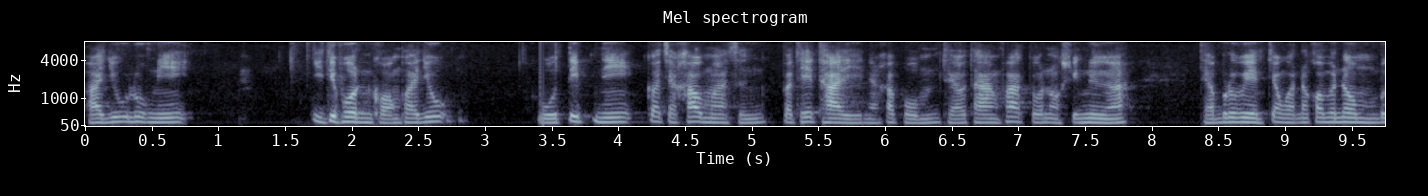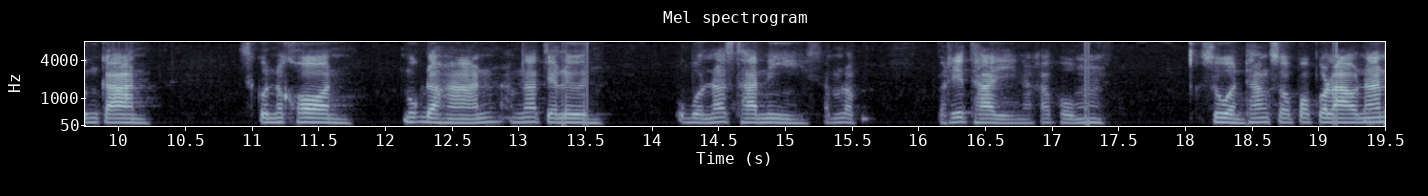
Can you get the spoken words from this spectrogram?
พายุลูกนี้ อิทธิพลของพายุหูติบนี้ก็จะเข้ามาถึงประเทศไทยนะครับ ผมแถวทางภาคตะวันออกเฉียงเหนือ แถวบริเวณจังหวัดนครพนมบึงกาฬสกลนคร มุกดาหารอำนาจเจริญ อุบลราชธานีสำหรับประเทศไทยนะครับ ผมส่วนทางสปปลาวนั้น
